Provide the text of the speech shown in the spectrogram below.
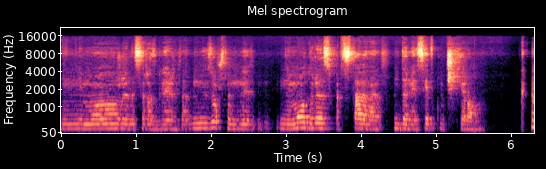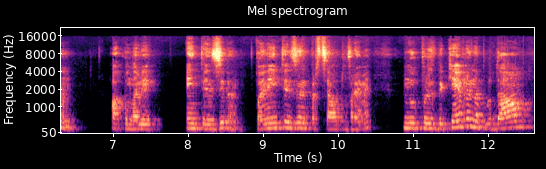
не може да се разглежда. Изобщо не, не мога дори да се представя да не се включи Херон. Ако нали, е интензивен. Той не е интензивен през цялото време, но през декември наблюдавам,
